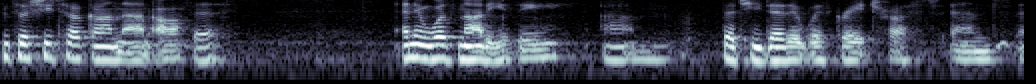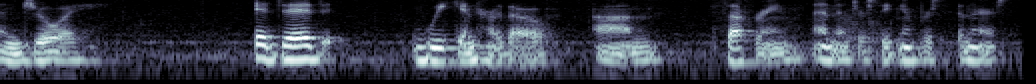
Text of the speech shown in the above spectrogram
And so she took on that office and it was not easy, um, but she did it with great trust and, and joy. It did weaken her, though, um, suffering and interceding for sinners.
